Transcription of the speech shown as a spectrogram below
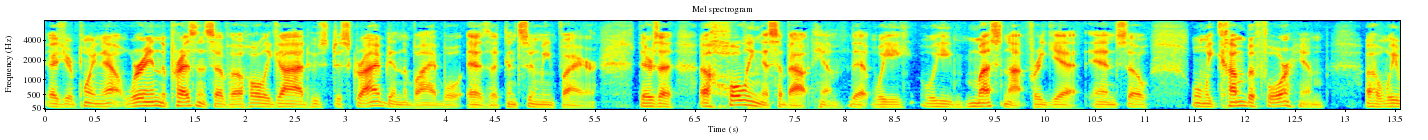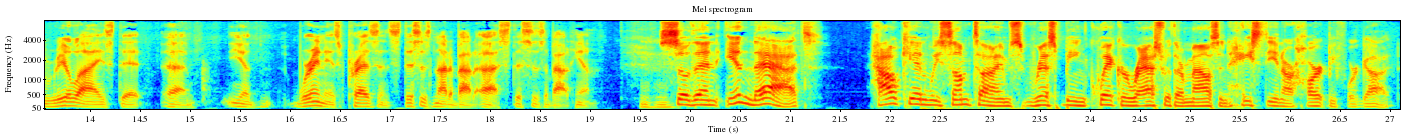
as you're pointing out, we're in the presence of a holy God who's described in the Bible as a consuming fire. There's a, a holiness about him that we we must not forget, and so when we come before him, uh, we realize that uh, you know we're in his presence. This is not about us. This is about him. So then, in that, how can we sometimes risk being quick or rash with our mouths and hasty in our heart before God?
